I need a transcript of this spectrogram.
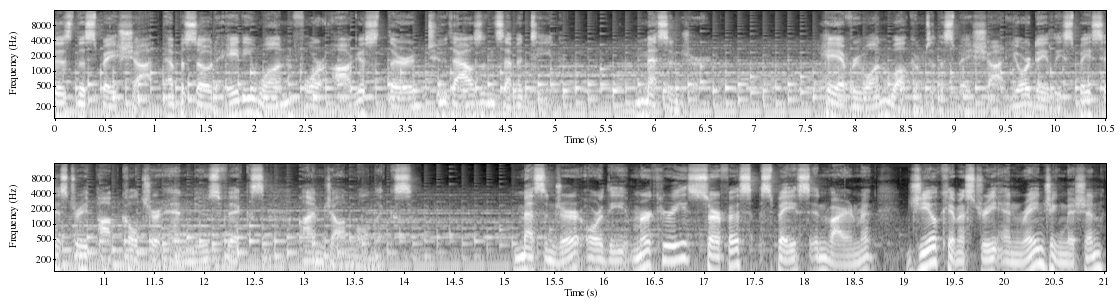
is The Space Shot, episode 81 for August 3rd, 2017. Messenger. Hey everyone, welcome to The Space Shot, your daily space history, pop culture, and news fix. I'm John Molnix. Messenger, or the Mercury Surface Space Environment Geochemistry and Ranging Mission,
